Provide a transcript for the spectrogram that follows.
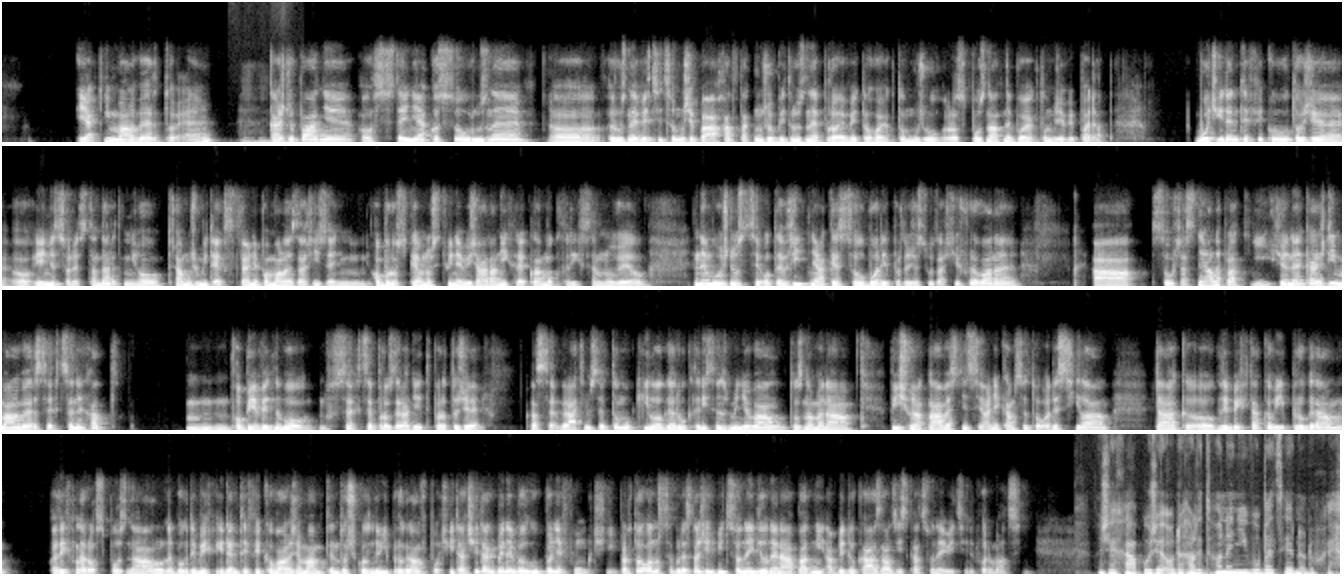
jaký malware to je. Mm-hmm. Každopádně stejně jako jsou různé, uh, různé věci, co může páchat, tak můžou být různé projevy toho, jak to můžu rozpoznat nebo jak to může vypadat. Buď identifikuju to, že je něco nestandardního, třeba můžu mít extrémně pomalé zařízení, obrovské množství nevyžádaných reklam, o kterých jsem mluvil, nemožnost si otevřít nějaké soubory, protože jsou zašifrované. A současně ale platí, že ne každý malware se chce nechat Mm, objevit nebo se chce prozradit, protože zase vrátím se k tomu keyloggeru, který jsem zmiňoval, to znamená, píšu na klávesnici a někam se to odesílá, tak kdybych takový program rychle rozpoznal, nebo kdybych identifikoval, že mám tento škodlivý program v počítači, tak by nebyl úplně funkční. Proto on se bude snažit být co nejdíl nenápadný, aby dokázal získat co nejvíc informací. Že chápu, že odhalit ho není vůbec jednoduché.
